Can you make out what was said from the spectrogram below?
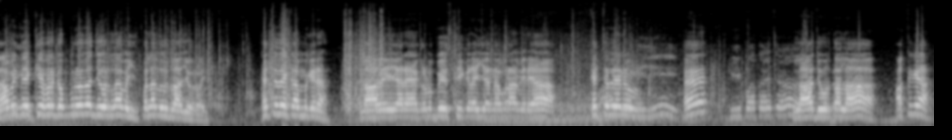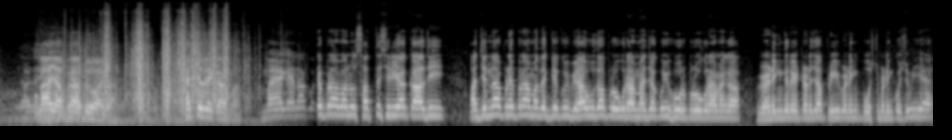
ਲਾ ਬਈ ਦੇਖੇ ਫਿਰ ਗੱਭਰੂਆਂ ਦਾ ਜ਼ੋਰ ਲਾ ਬਈ ਪਹਿਲਾਂ ਤੂੰ ਲਾ ਜ਼ੋਰ ਬਈ। ਖਿੱਚ ਦੇ ਕੰਮ ਕਿਰਾ ਲਾ ਦੇ ਯਾਰ ਐ ਕੋਣ ਬੇਇੱਜ਼ਤੀ ਕਰਾਈ ਜਾਂਦਾ ਭਰਾ ਮੇਰਿਆ। ਖਿੱਚ ਦੇ ਨੂੰ ਜੀ। ਹੈ? ਕੀ ਪਤਾ ਇਹ ਚ। ਲਾ ਜ਼ੋਰ ਤਾਂ ਲਾ। ਅੱਕ ਗਿਆ। ਲਾ ਜਾ ਭਰਾ ਤੂੰ ਆ ਜਾ। ਖਿੱਚ ਦੇ ਕੰਮ। ਮੈਂ ਕਹਿਣਾ ਕੋਈ ਭਰਾਵਾਂ ਨੂੰ ਸਤਿ ਸ਼੍ਰੀ ਅਕਾਲ ਜੀ। ਅੱਜ ਜਿੰਨਾ ਆਪਣੇ ਭਰਾਵਾਂ ਦੇ ਅੱਗੇ ਕੋਈ ਵਿਆਹ ਵੂ ਦਾ ਪ੍ਰੋਗਰਾਮ ਹੈ ਜਾਂ ਕੋਈ ਹੋਰ ਪ੍ਰੋਗਰਾਮ ਹੈਗਾ ਵੈਡਿੰਗ ਦੇ ਰਿਲੇਟਡ ਜਾਂ ਪ੍ਰੀ ਵੈਡਿੰਗ ਪੋਸਟ ਵੈਡਿੰਗ ਕੁਝ ਵੀ ਹੈ।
